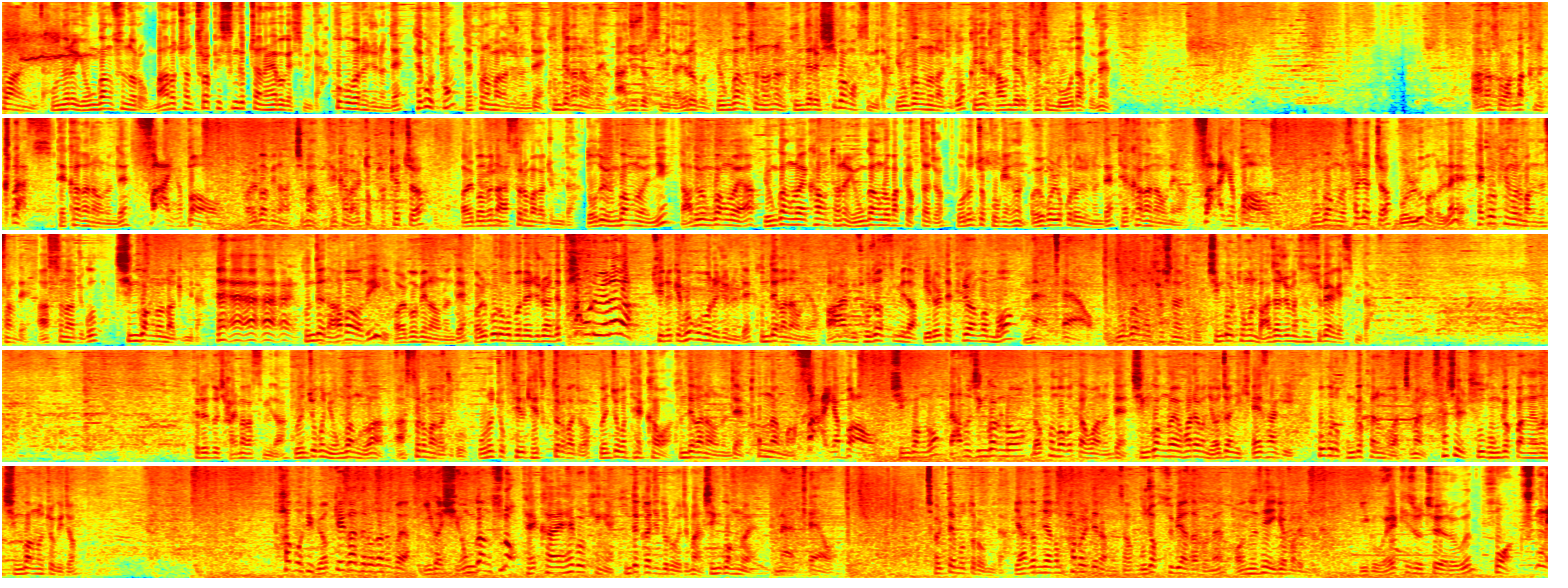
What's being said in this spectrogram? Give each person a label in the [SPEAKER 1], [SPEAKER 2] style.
[SPEAKER 1] 호황입니다. 오늘은 용광순으로 15,000 트로피 승급전을 해보겠습니다. 호구 보내주는데 해골통? 대포로 막아주는데 군대가 나오네요. 아주 좋습니다. 여러분 용광순호는 군대를 씹어먹습니다. 용광로 놔주고 그냥 가운데로 계속 모으다 보면 알아서 완막하는 클라스 데카가 나오는데 파이어볼 얼밥이 나왔지만 데카 말도 박혔죠 얼밥은 아스로 막아줍니다 너도 용광로였니? 나도 용광로야 용광로의 카운터는 용광로밖에 없다죠 오른쪽 고갱은 얼굴로 끌어주는데 데카가 나오네요 파이어볼 용광로 살렸죠? 뭘로 막을래? 해골킹으로 막는 상대 아스 놔주고 진광로 놔줍니다 군대 나봐 어디? 얼밥이 나오는데 얼굴로 보내주려는데 파벌이 왜 나가? 뒤늦게 호구 보내주는데 군대가 나오네요 아이고 조졌습니다 이럴 때 필요한 건 뭐? 메탈 용광로 다시 놔주고 진골통은 맞아주면서 수비하겠습니다 그래도 잘 막았습니다. 왼쪽은 용광로와 아스트로 막아주고 오른쪽 딜 계속 들어가죠. 왼쪽은 데카와 군대가 나오는데 통낭망 파이어볼 진광로 나도 진광로 너프 먹었다고 하는데 진광로의 활약은 여전히 개사기 호구로 공격하는 것 같지만 사실 주 공격 방향은 진광로 쪽이죠. 파벌이 몇 개가 들어가는 거야. 이것이 용광순호 데카의 해골킹에 군대까지 들어오지만 진광로의 메테오 절대 못 들어옵니다. 야금야금 파벌딜하면서 무적 수비하다 보면 어느새 이겨버립니다. 이거 왜 이렇게 좋죠, 여러분? 승리!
